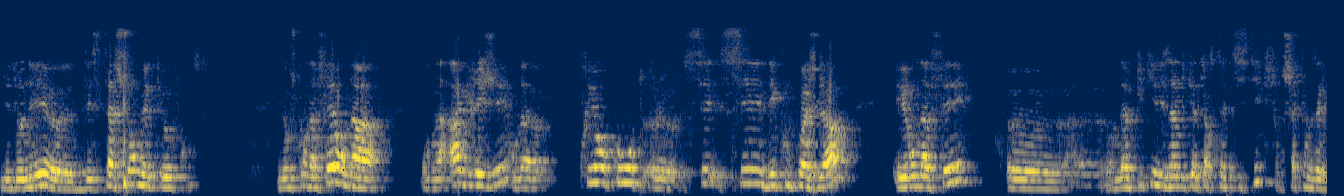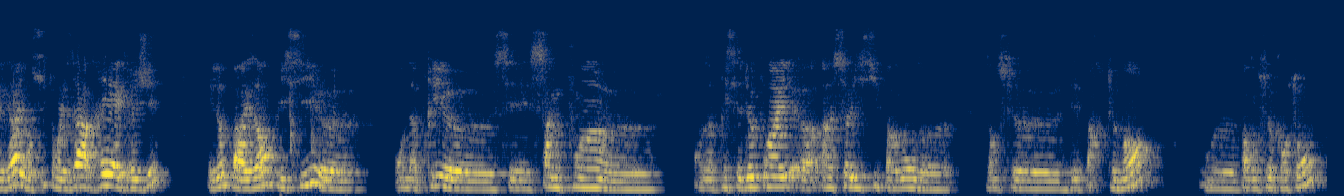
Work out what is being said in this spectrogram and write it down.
les données des stations Météo France. Et donc, ce qu'on a fait, on a, on a agrégé, on a pris en compte ces, ces découpages-là et on a fait, on a appliqué les indicateurs statistiques sur chacun des agrégats et ensuite, on les a réagrégés. Et donc, par exemple, ici, on a pris euh, ces cinq points, euh, on a pris ces deux points, euh, un seul ici, pardon, dans ce département, pardon, ce canton,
